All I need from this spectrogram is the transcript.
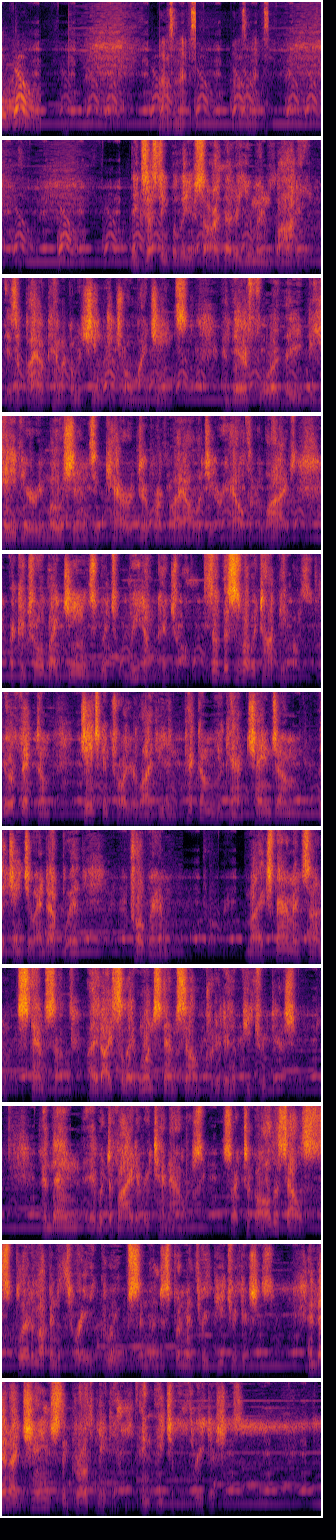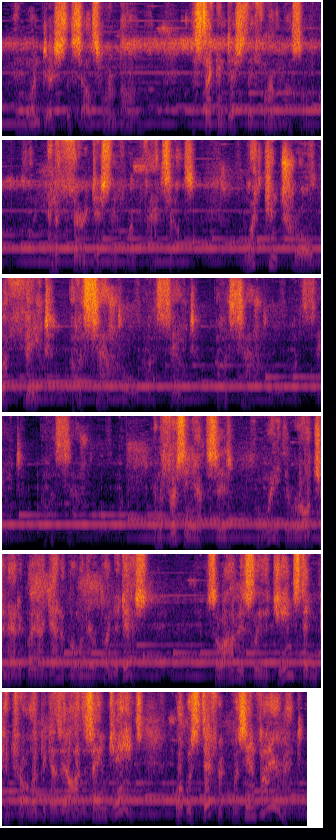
It? The existing beliefs are that a human body is a biochemical machine controlled by genes, and therefore the behavior, emotions, and character of our biology, our health, our lives are controlled by genes which we don't control. So this is what we taught people. You're a victim. Genes control your life. You didn't pick them. You can't change them. The genes you end up with program my experiments on stem cells, I'd isolate one stem cell, put it in a petri dish, and then it would divide every 10 hours. So I took all the cells, split them up into three groups, and then just put them in three petri dishes. And then I changed the growth medium in each of the three dishes. In one dish, the cells form bone. The second dish, they form muscle. And the third dish, they form fat cells. What controlled the fate of a cell? Of a fate of a cell? Of a fate of a cell? And the first thing you have to say is, well, wait, they were all genetically identical when they were put in a dish. So obviously the genes didn't control it because they all had the same genes. What was different was the environment.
